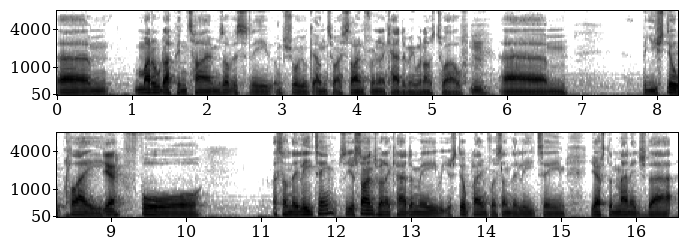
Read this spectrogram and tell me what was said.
um, muddled up in times. Obviously, I'm sure you'll get onto. I signed for an academy when I was 12. Um, but you still play Yeah. for a Sunday league team. So you're signed to an academy, but you're still playing for a Sunday league team. You have to manage that.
